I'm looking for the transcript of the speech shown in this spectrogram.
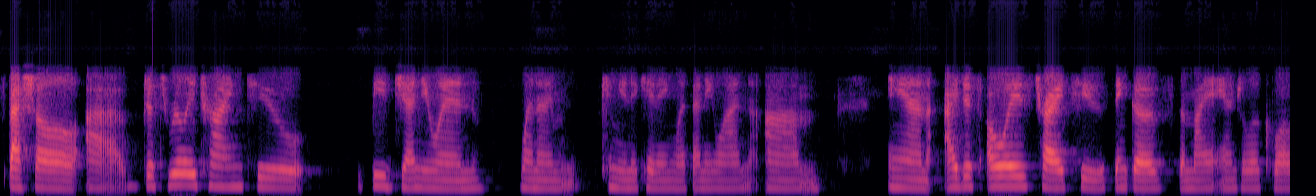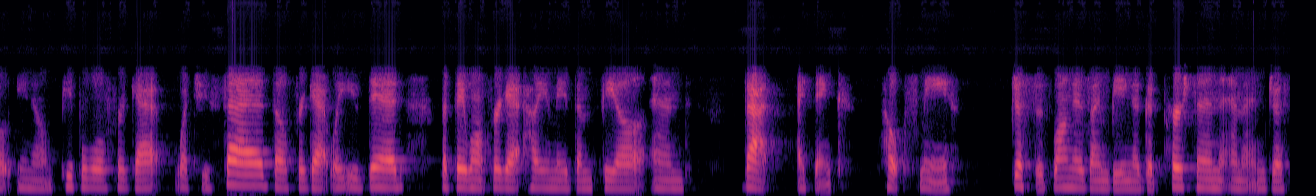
special, uh, just really trying to be genuine when I'm communicating with anyone. Um, and I just always try to think of the Maya Angelou quote, you know, people will forget what you said, they'll forget what you did, but they won't forget how you made them feel. And that I think helps me just as long as I'm being a good person and I'm just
